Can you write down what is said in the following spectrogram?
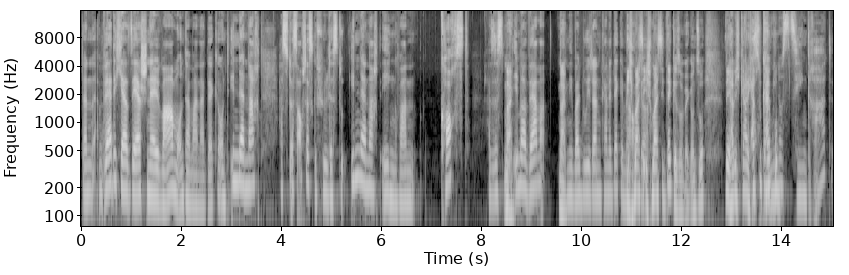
Dann werde ich ja sehr schnell warm unter meiner Decke. Und in der Nacht hast du das auch das Gefühl, dass du in der Nacht irgendwann kochst? Also dass man Nein. immer wärmer. Nein. Nee, weil du dann keine Decke mehr Ich schmeiß, ich schmeiß die Decke so weg und so. Nee, habe ich gar nicht. Hast du bei kein Problem? minus 10 Grad?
